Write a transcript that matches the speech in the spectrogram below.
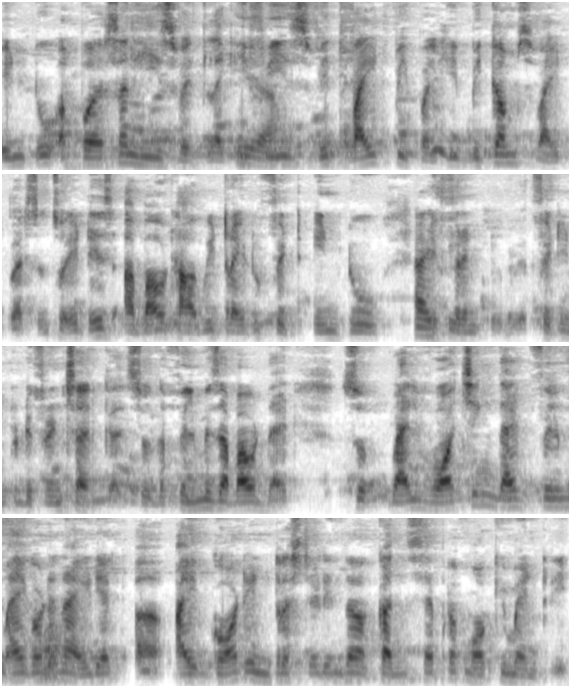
into a person he's with. Like if Yeah. he's with white people he becomes white person. So it is about how we try to fit into I see. different fit into different circles. So the film is about that. So while watching that film i got an idea uh, i got interested in the concept of mockumentary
